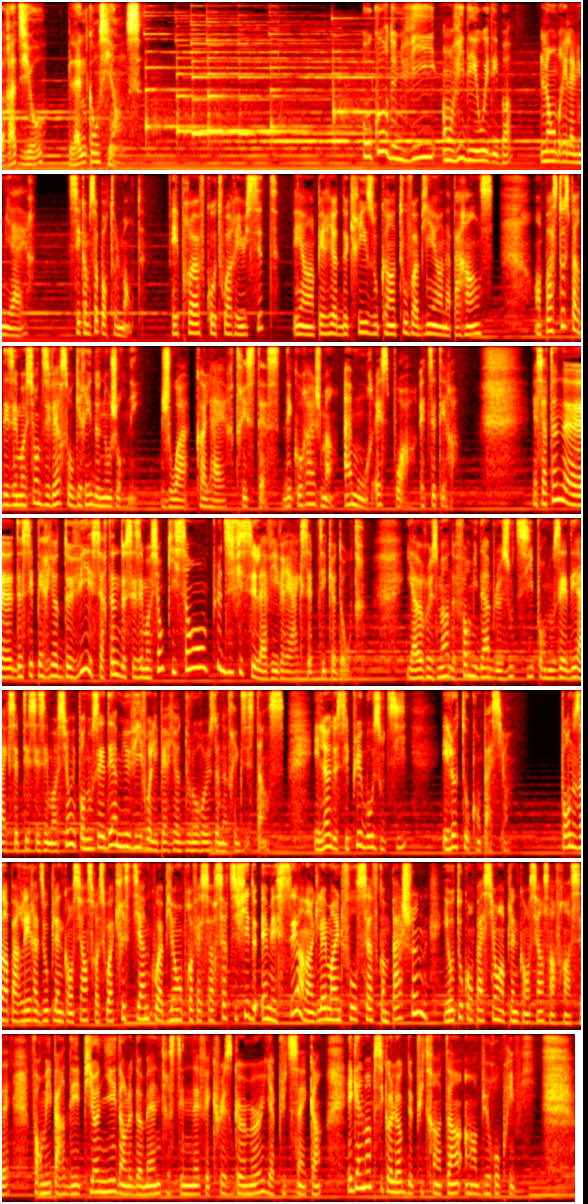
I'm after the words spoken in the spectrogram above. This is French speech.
Radio Pleine Conscience. Au cours d'une vie, on vit des hauts et des bas, l'ombre et la lumière. C'est comme ça pour tout le monde. Épreuve côtoie réussite, et en période de crise ou quand tout va bien en apparence, on passe tous par des émotions diverses au gré de nos journées. Joie, colère, tristesse, découragement, amour, espoir, etc. Il y a certaines euh, de ces périodes de vie et certaines de ces émotions qui sont plus difficiles à vivre et à accepter que d'autres. Il y a heureusement de formidables outils pour nous aider à accepter ces émotions et pour nous aider à mieux vivre les périodes douloureuses de notre existence. Et l'un de ces plus beaux outils est l'autocompassion. Pour nous en parler, Radio Pleine Conscience reçoit Christiane Coabion, professeure certifiée de MSc en anglais Mindful Self-Compassion et Autocompassion en pleine conscience en français, formée par des pionniers dans le domaine, Christine Neff et Chris Germer, il y a plus de cinq ans, également psychologue depuis 30 ans en bureau privé.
